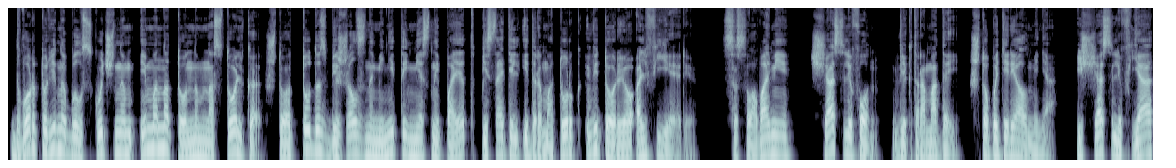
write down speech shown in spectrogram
Двор Турина был скучным и монотонным настолько, что оттуда сбежал знаменитый местный поэт, писатель и драматург Виторио Альфьери со словами «Счастлив он, Виктор Амадей, что потерял меня, и счастлив я,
